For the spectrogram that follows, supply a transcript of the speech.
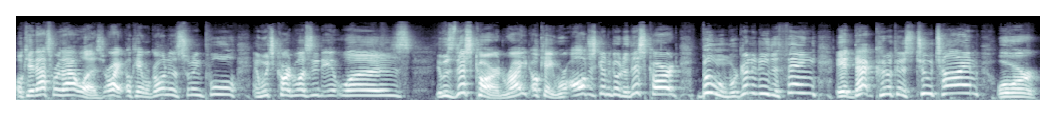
Okay, that's where that was. All right, okay, we're going to the swimming pool, and which card was it? It was it was this card, right? Okay, we're all just gonna go to this card. Boom, we're gonna do the thing. It that took us two time, or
